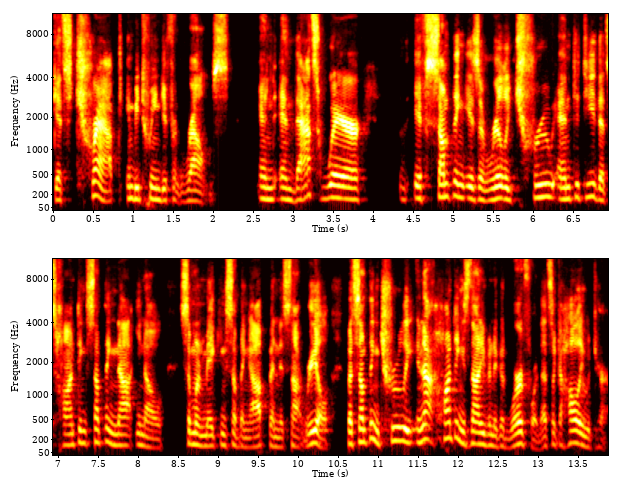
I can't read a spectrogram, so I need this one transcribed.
gets trapped in between different realms. And, and that's where if something is a really true entity that's haunting something, not, you know, someone making something up and it's not real, but something truly, and not haunting is not even a good word for it. That's like a Hollywood term.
